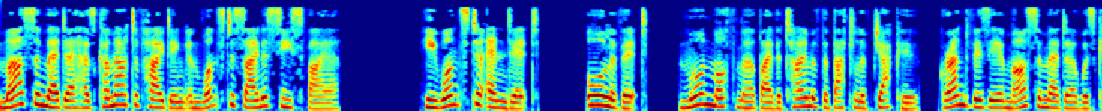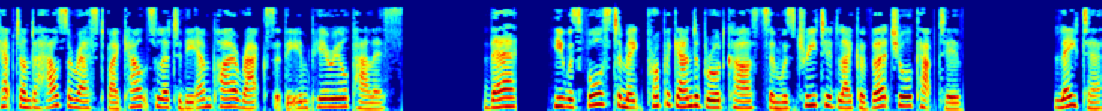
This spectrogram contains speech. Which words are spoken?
Mas Amedda has come out of hiding and wants to sign a ceasefire. He wants to end it. All of it. Mon Mothma by the time of the Battle of Jakku, Grand Vizier Mas Amedda was kept under house arrest by counselor to the Empire Rax at the Imperial Palace. There, he was forced to make propaganda broadcasts and was treated like a virtual captive. Later,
